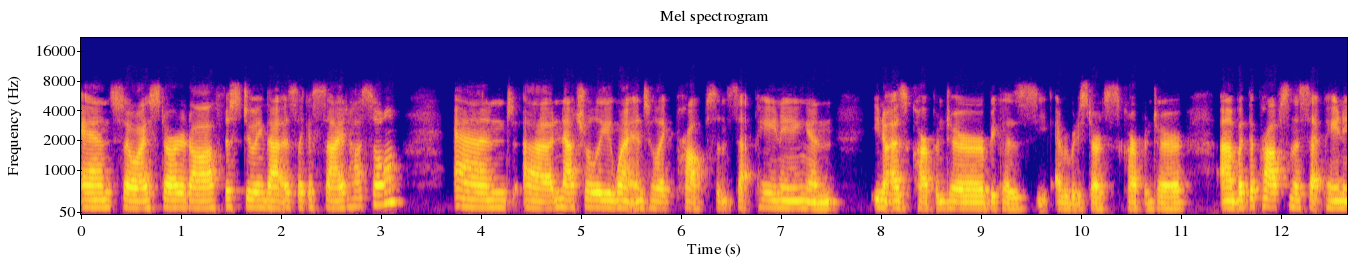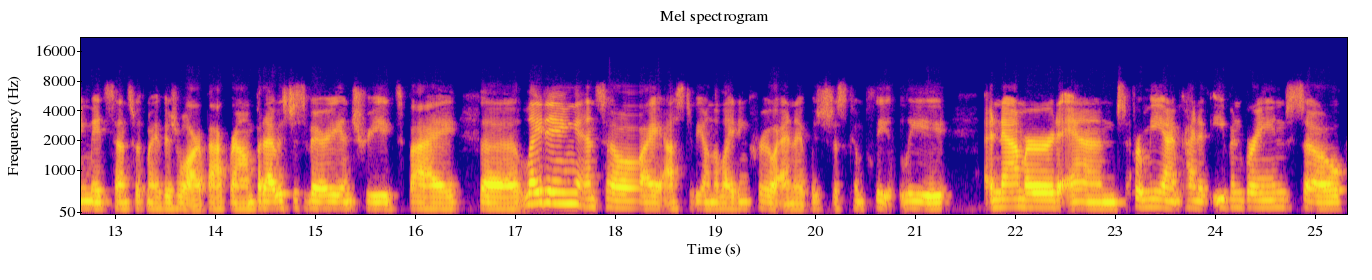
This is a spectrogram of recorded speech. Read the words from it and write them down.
And so I started off just doing that as like a side hustle and uh, naturally went into like props and set painting and you know, as a carpenter because everybody starts as a carpenter. Um, but the props and the set painting made sense with my visual art background. But I was just very intrigued by the lighting. And so I asked to be on the lighting crew, and it was just completely enamored. And for me, I'm kind of even brained. So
